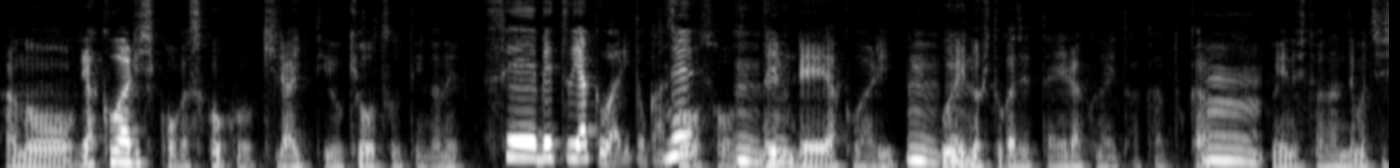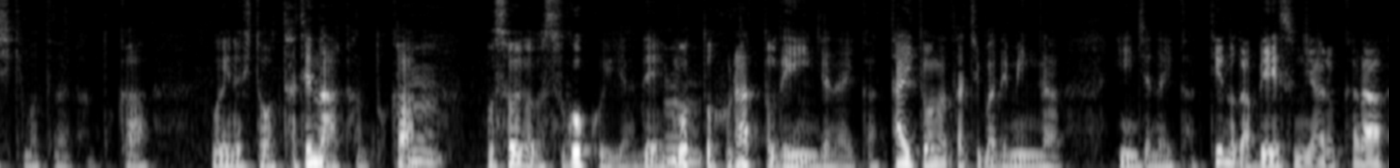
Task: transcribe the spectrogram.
あの役割思考がすごく嫌いっていう共通点がね性別役割とかね。そうそうそう、んん。年齢役割、うんうん。上の人が絶対偉くないとあかんとか、うん。上の人は何でも知識持ってなあかんとか上の人を立てなあかんとか、うん。もうそういうのがすごく嫌で、うん。もっとフラットでいいんじゃないか対等な立場でみんないいんじゃないかっていうのがベースにあるから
